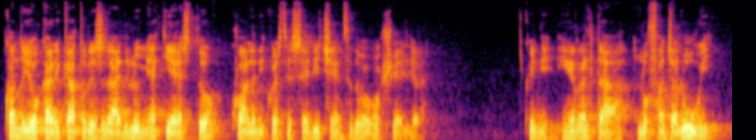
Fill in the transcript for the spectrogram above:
quando io ho caricato le slide lui mi ha chiesto quale di queste sei licenze dovevo scegliere. Quindi in realtà lo fa già lui,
